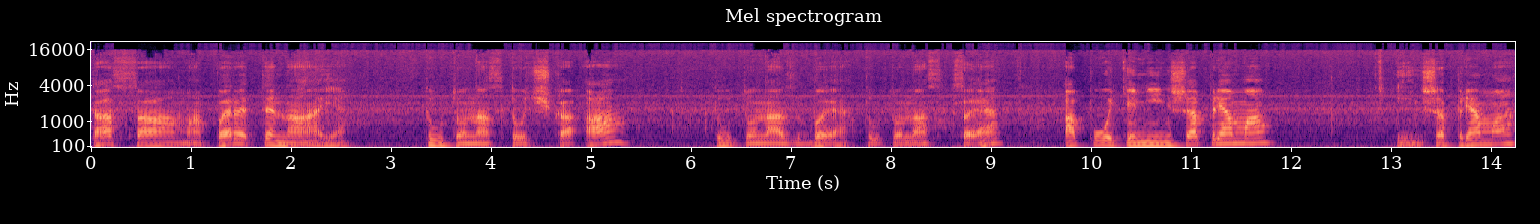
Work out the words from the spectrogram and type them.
та сама перетинає. Тут у нас точка А, тут у нас Б, тут у нас С, а потім інша пряма, інша пряма.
